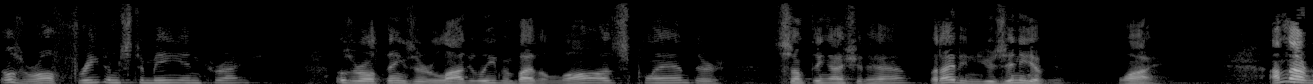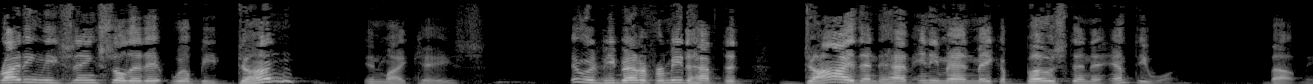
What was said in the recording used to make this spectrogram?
Those are all freedoms to me in Christ. Those are all things that are logical, even by the law's plan. They're something I should have. But I didn't use any of them. Why? I'm not writing these things so that it will be done in my case. It would be better for me to have to die than to have any man make a boast and an empty one about me.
